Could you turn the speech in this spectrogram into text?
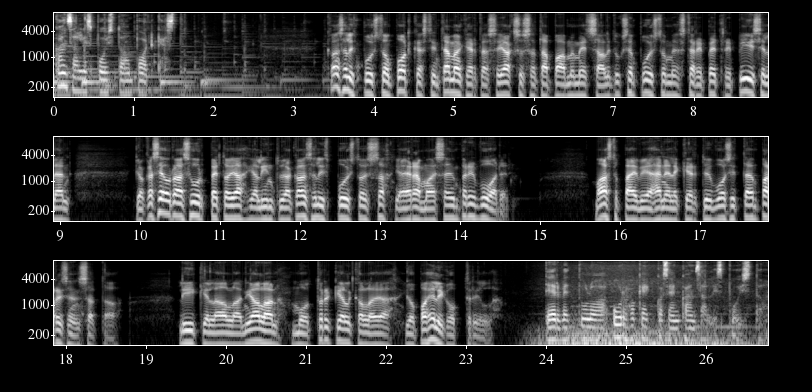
Kansallispuisto on podcast. Kansallispuisto on podcastin tämänkertaisessa jaksossa tapaamme Metsähallituksen puistomestari Petri Piisilän, joka seuraa suurpetoja ja lintuja kansallispuistoissa ja erämaissa ympäri vuoden. Maastopäiviä hänelle kertyy vuosittain parisen sataa. Liikkeellä ollaan jalan, moottorikelkalla ja jopa helikopterilla. Tervetuloa Urho Kekkosen kansallispuistoon.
